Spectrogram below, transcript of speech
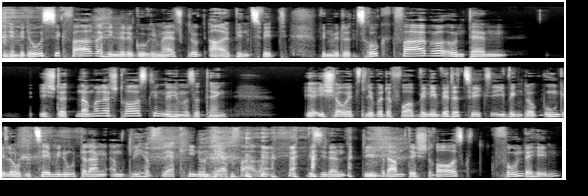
Bin dann wieder rausgefahren, hin wieder Google Maps geguckt, ah, ich bin zwit, bin wieder zurückgefahren und dann ist dort nochmal eine Straße gewesen, dann haben wir so gedacht, ja, ich schaue jetzt lieber davor. Bin ich wieder zu, ich bin, glaub, ungelogen zehn Minuten lang am gleichen Fleck hin und her gefahren, bis ich dann die verdammte Straße gefunden hin.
